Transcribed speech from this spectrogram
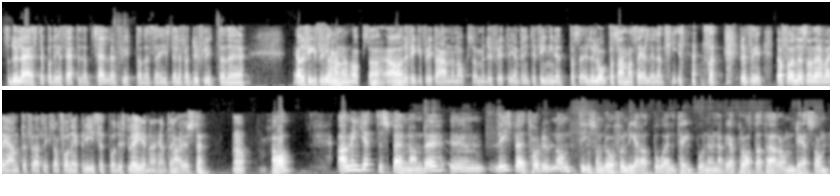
så du läste på det sättet att cellen flyttade sig istället för att du flyttade Ja, du fick ju flytta Fingern. handen också. Mm. Ja, mm. du fick ju flytta handen också, men du flyttade egentligen inte fingret, på, du låg på samma cell hela tiden. Så det, det har funnits sådana där varianter för att liksom få ner priset på displayerna helt enkelt. Ja, just det. Ja. ja. Ja, men jättespännande. Uh, Lisbeth, har du någonting som du har funderat på eller tänkt på nu när vi har pratat här om det som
